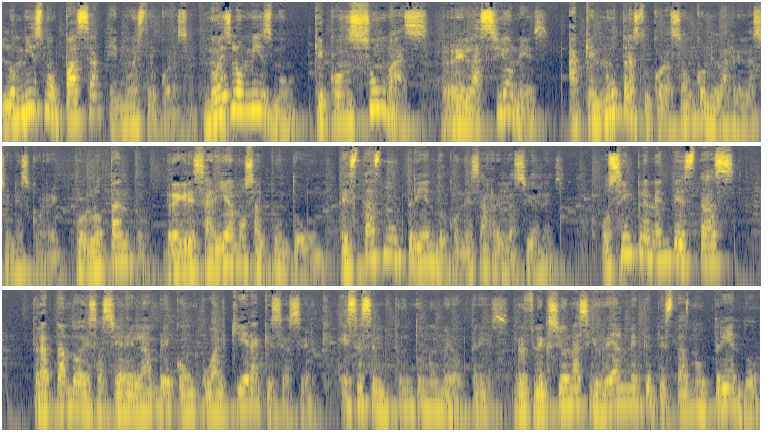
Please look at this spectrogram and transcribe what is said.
Lo mismo pasa en nuestro corazón. No es lo mismo que consumas relaciones a que nutras tu corazón con las relaciones correctas. Por lo tanto, regresaríamos al punto uno. ¿Te estás nutriendo con esas relaciones? ¿O simplemente estás tratando de saciar el hambre con cualquiera que se acerque. Ese es el punto número 3. Reflexiona si realmente te estás nutriendo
